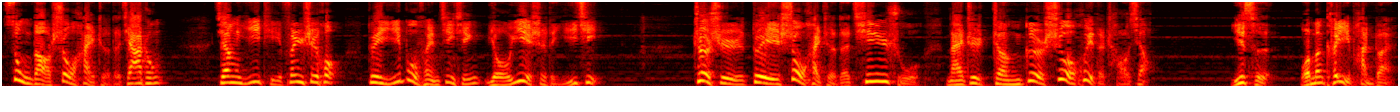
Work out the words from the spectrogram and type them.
送到受害者的家中，将遗体分尸后对一部分进行有意识的遗弃，这是对受害者的亲属乃至整个社会的嘲笑。以此，我们可以判断，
